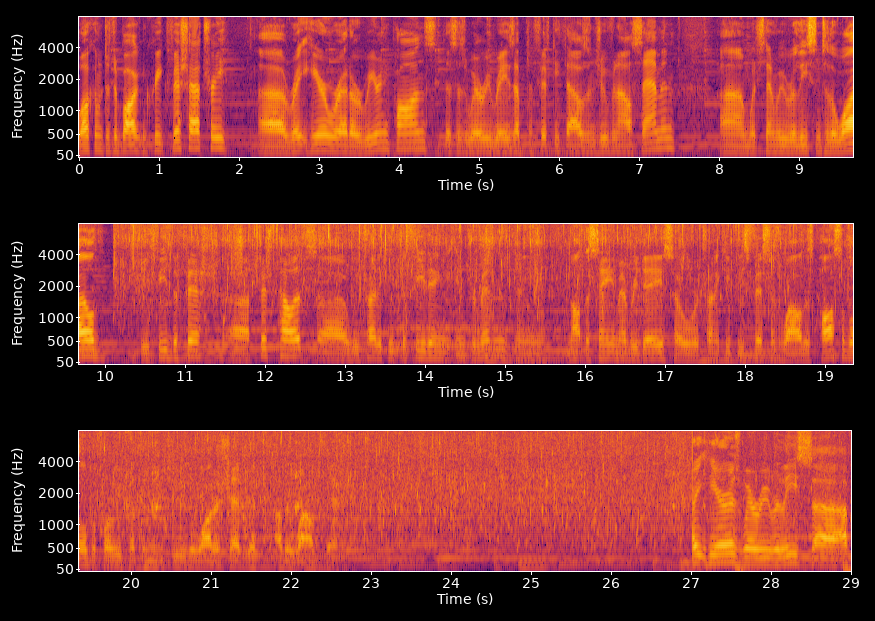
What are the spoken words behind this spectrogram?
Welcome to Toboggan Creek Fish Hatchery. Uh, right here we're at our rearing ponds. This is where we raise up to 50,000 juvenile salmon, um, which then we release into the wild. We feed the fish uh, fish pellets. Uh, we try to keep the feeding intermittent and not the same every day, so we're trying to keep these fish as wild as possible before we put them into the watershed with other wild fish. Right here is where we release uh, up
